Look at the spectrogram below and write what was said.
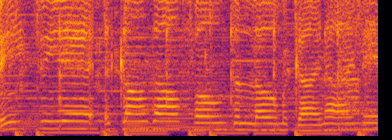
စိတ်ကြည့်ရဲ့အကောင့်ဆောင်ဖုန်းတစ်လုံးမကင်နိုင်လေ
